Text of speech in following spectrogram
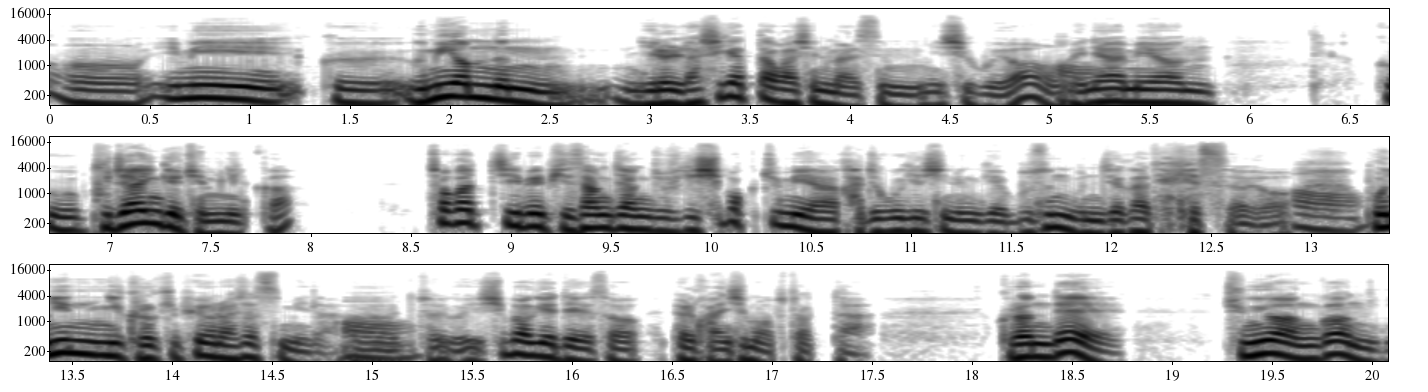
어, 이미 그 의미 없는 일을 하시겠다고 하시는 말씀이시고요. 어. 왜냐하면 그 부자인 게 죄입니까? 처갓집에 비상장 주식이 10억 쯤이야 가지고 계시는 게 무슨 문제가 되겠어요. 어. 본인이 그렇게 표현하셨습니다. 어. 어, 저 10억에 대해서 별 관심 없었다. 그런데 중요한 건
